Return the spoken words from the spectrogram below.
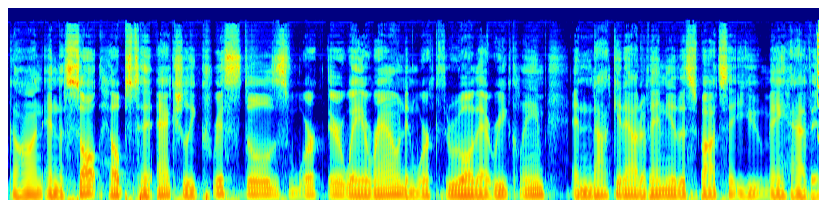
gone. And the salt helps to actually crystals work their way around and work through all that reclaim and knock it out of any of the spots that you may have it.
